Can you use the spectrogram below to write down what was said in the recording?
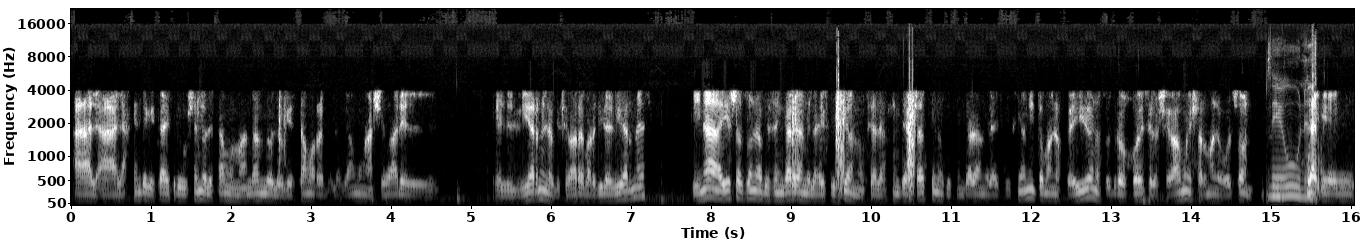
a, la gente que está distribuyendo le estamos mandando lo que estamos lo que vamos a llevar el, el viernes, lo que se va a repartir el viernes y nada, y ellos son los que se encargan de la difusión, o sea, la gente de allá son los que se encargan de la difusión y toman los pedidos, nosotros los jueves se los llevamos y ellos arman los bolsones. De una. O sea que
